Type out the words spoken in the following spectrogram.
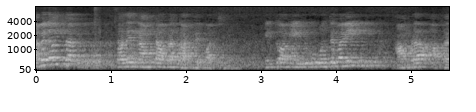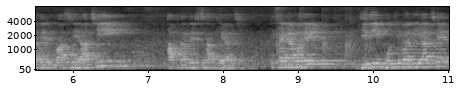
আবেদন থাকল, তাদের নামটা আমরা কাটতে পারছি কিন্তু আমি এটুকু বলতে পারি, আমরা আপনাদের পাশে আছি, আপনাদের সাথে আছি। এখানে আমাদের দিদি প্রতিবাদী আছেন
